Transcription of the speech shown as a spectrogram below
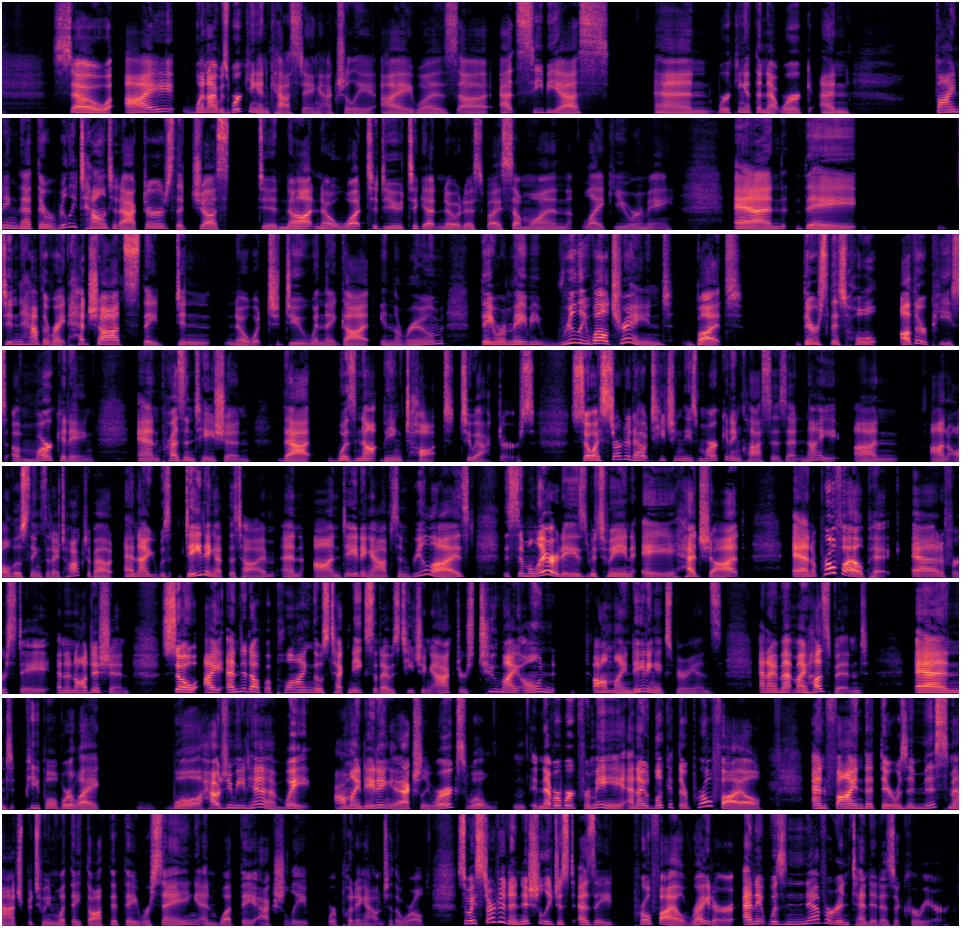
So I, when I was working in casting, actually, I was uh, at CBS and working at the network and finding that there were really talented actors that just did not know what to do to get noticed by someone like you or me. And they didn't have the right headshots. They didn't know what to do when they got in the room. They were maybe really well trained, but there's this whole other piece of marketing and presentation that was not being taught to actors. So I started out teaching these marketing classes at night on on all those things that I talked about and I was dating at the time and on dating apps and realized the similarities between a headshot and a profile pic and a first date and an audition. So I ended up applying those techniques that I was teaching actors to my own online dating experience and I met my husband and people were like, well, how'd you meet him? Wait, online dating, it actually works? Well, it never worked for me. And I would look at their profile and find that there was a mismatch between what they thought that they were saying and what they actually were putting out into the world. So I started initially just as a profile writer, and it was never intended as a career.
